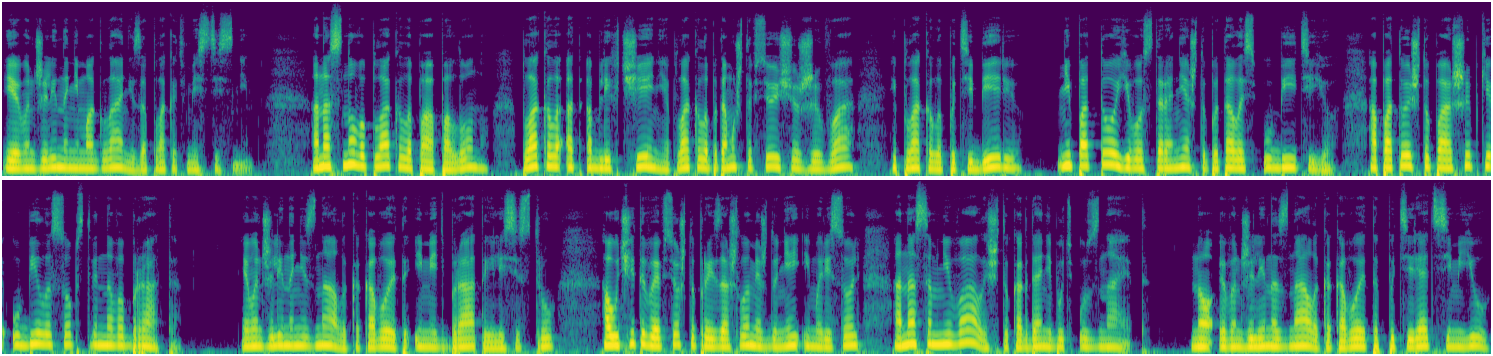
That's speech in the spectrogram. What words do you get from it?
и Эванжелина не могла не заплакать вместе с ним. Она снова плакала по Аполлону, плакала от облегчения, плакала потому, что все еще жива, и плакала по Тиберию, не по той его стороне, что пыталась убить ее, а по той, что по ошибке убила собственного брата. Эванжелина не знала, каково это иметь брата или сестру, а учитывая все, что произошло между ней и Марисоль, она сомневалась, что когда-нибудь узнает. Но Эванжелина знала, каково это потерять семью,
